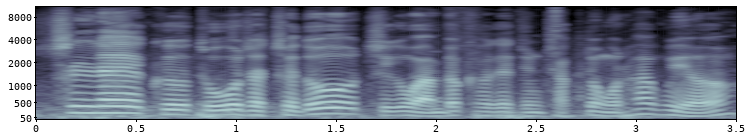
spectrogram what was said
실내 그 도어 자체도 지금 완벽하게 지금 작동을 하고요.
